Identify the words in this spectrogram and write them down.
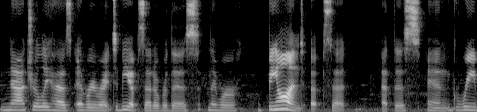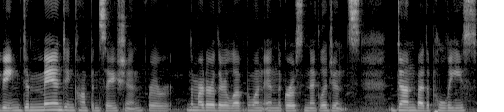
naturally has every right to be upset over this. They were beyond upset at this and grieving, demanding compensation for the murder of their loved one and the gross negligence done by the police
